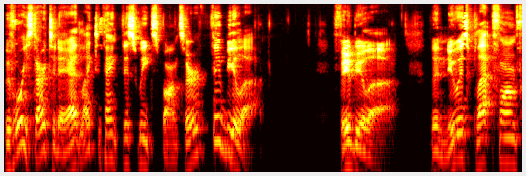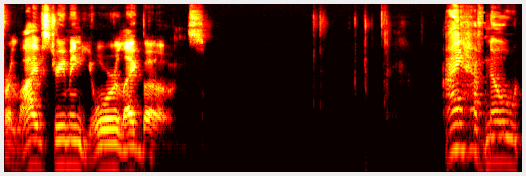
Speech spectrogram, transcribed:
Before we start today, I'd like to thank this week's sponsor, Fibula. Fibula, the newest platform for live streaming your leg bones. I have no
